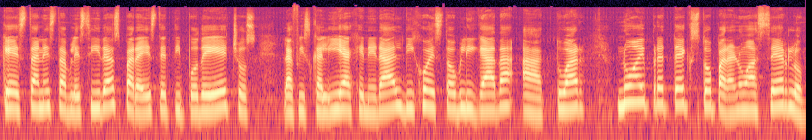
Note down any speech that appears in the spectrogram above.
que están establecidas para este tipo de hechos. La Fiscalía General dijo está obligada a actuar. No hay pretexto para no hacerlo.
